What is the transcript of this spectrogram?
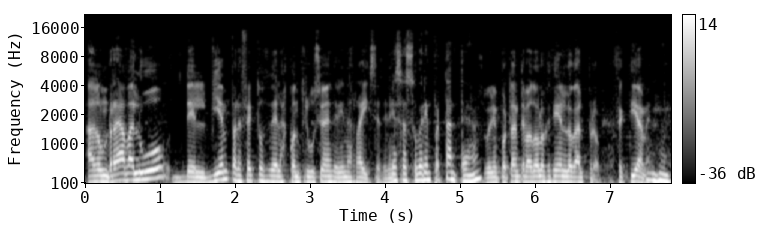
haga un reavalúo del bien para efectos de las contribuciones de bienes raíces. Eso es súper importante. ¿eh? Súper importante para todos los que tienen local propio, efectivamente.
